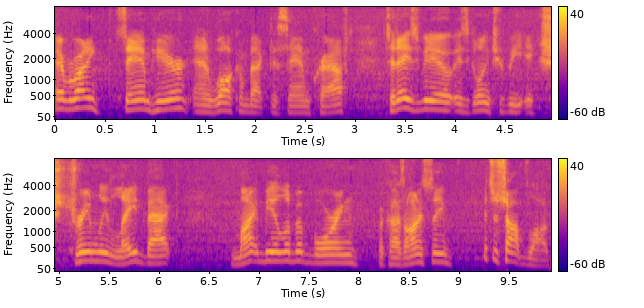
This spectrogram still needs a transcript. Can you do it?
Hey everybody, Sam here and welcome back to Samcraft. Today's video is going to be extremely laid back, might be a little bit boring because honestly, it's a shop vlog.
